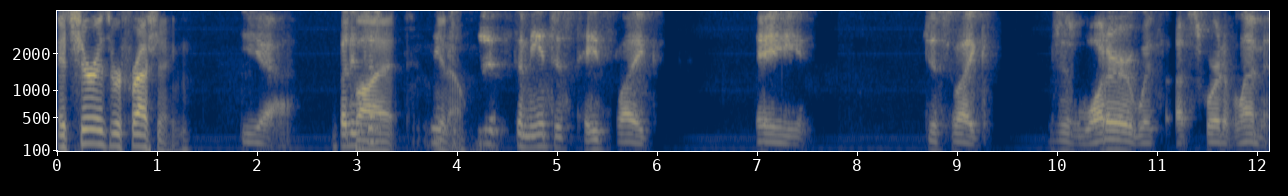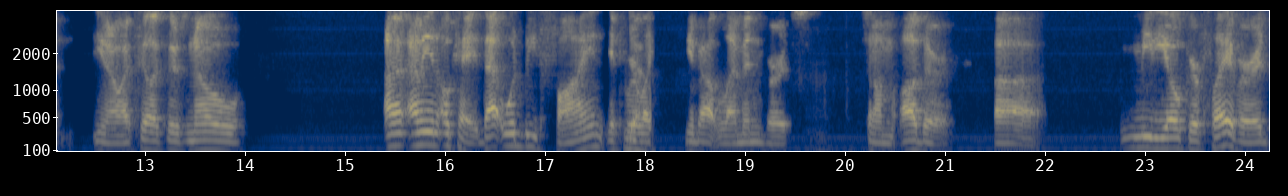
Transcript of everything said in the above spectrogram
It sure is refreshing, yeah. But it but just it you just- know, it- to me it just tastes like a just like just water with a squirt of lemon you know i feel like there's no i, I mean okay that would be fine if we're Yeah. like talking about lemon versus some other uh mediocre flavor it,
